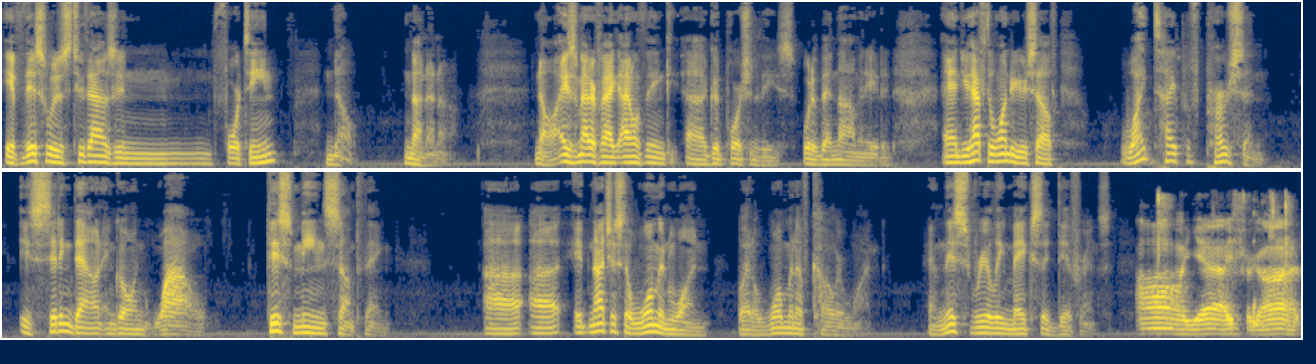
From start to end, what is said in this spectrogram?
if this was 2014, no, no, no, no. No, as a matter of fact, I don't think a good portion of these would have been nominated. And you have to wonder yourself, what type of person is sitting down and going, "Wow, this means something." Uh, uh, it not just a woman won, but a woman of color won, and this really makes a difference. Oh yeah, I forgot.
